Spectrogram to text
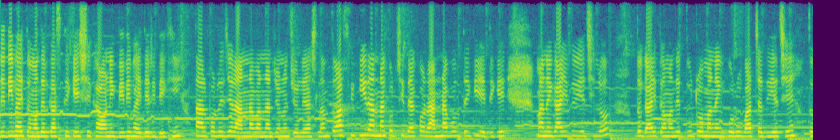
দিদি ভাই তোমাদের কাছ থেকেই শেখা, অনেক দিদি ভাইদেরই দেখি। তারপরে যে রান্না বান্নার জন্য চলে আসলাম। তো আজকে কি রান্না করছি দেখো, রান্না বলতে কি এদিকে মানে গাই দুয়েছিল তো গাই তো আমাদের দুটো মানে গরু বাচ্চা দিয়েছে। তো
